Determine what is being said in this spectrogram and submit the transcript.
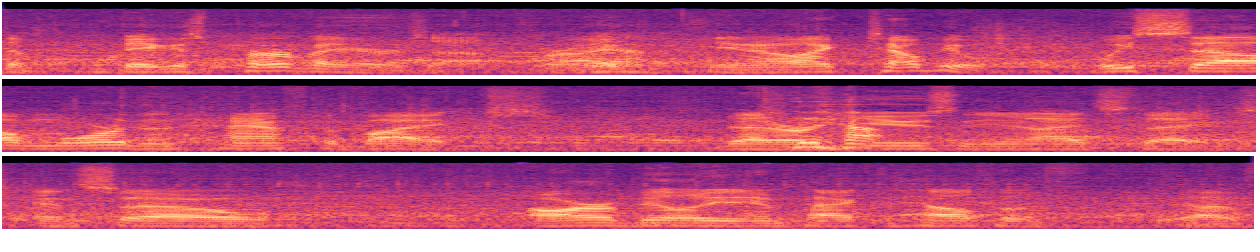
the biggest purveyors of, right? Yeah. You know, like tell people, we sell more than half the bikes that are Yeah. used in the United States. And so our ability to impact the health of, of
